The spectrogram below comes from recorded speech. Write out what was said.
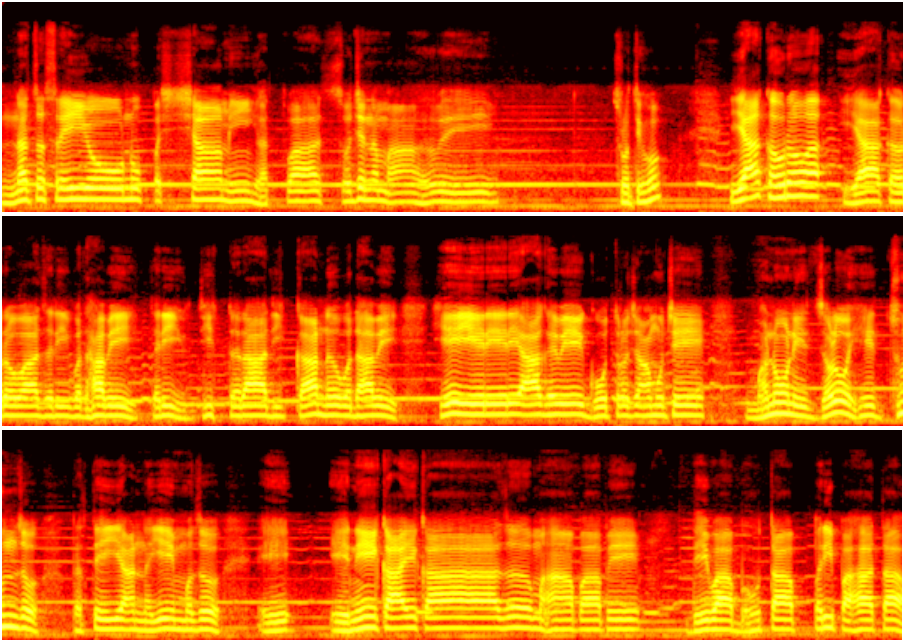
नच श्रेयोनु पश्यामी हत्वा स्वजनमाहवे श्रोते हो या कौरवा या कौरवा जरी वधावे तरी युधिष्ठराधिका न वधावे हे येरे रे आघवे गोत्र जामुचे म्हणून जळो हे झुंज प्रत्यया नये मज ए एने काय काज महापापे देवा बहुता परिपाहता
